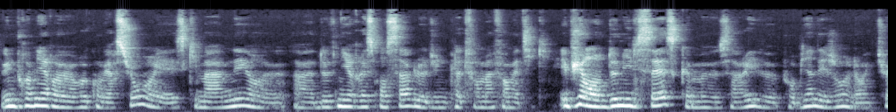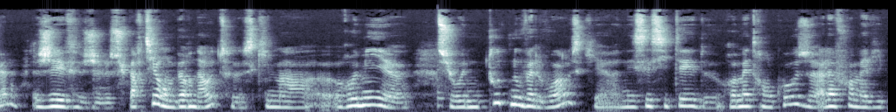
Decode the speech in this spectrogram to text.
une première euh, reconversion, et ce qui m'a amené euh, à devenir responsable d'une plateforme informatique. Et puis en 2016, comme ça arrive pour bien des gens à l'heure actuelle, j'ai je suis partie en burn-out, ce qui m'a remis sur une toute nouvelle voie, ce qui a nécessité de remettre en cause à la fois ma vie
